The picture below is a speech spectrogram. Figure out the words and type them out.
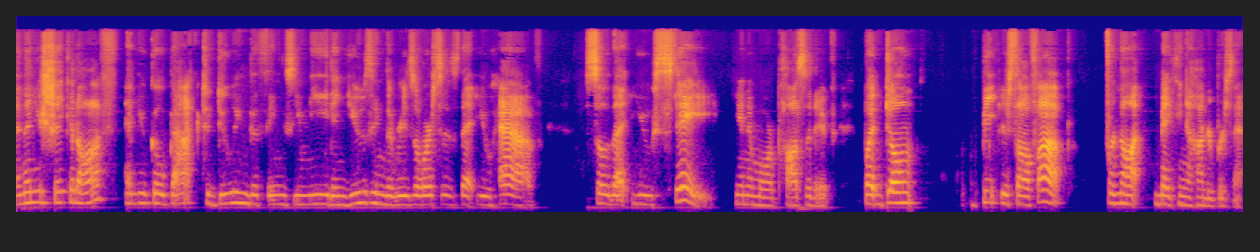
And then you shake it off and you go back to doing the things you need and using the resources that you have so that you stay in a more positive, but don't beat yourself up for not making 100%.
